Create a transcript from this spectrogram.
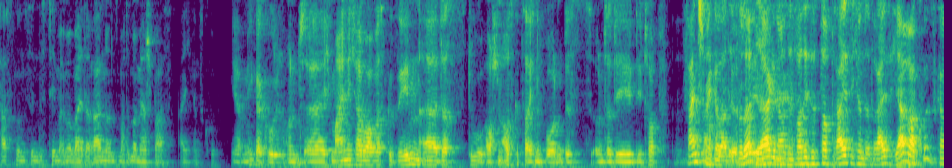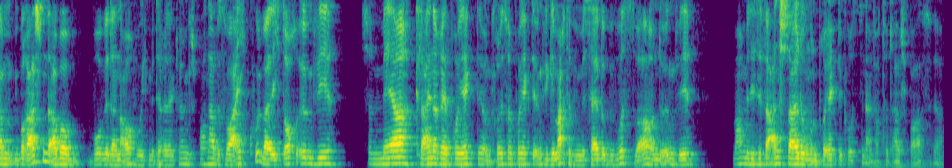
tasten uns in das Thema immer weiter ran und es macht immer mehr Spaß. Eigentlich ganz cool. Ja, mega cool. Und äh, ich meine, ich habe auch was gesehen, äh, dass du auch schon ausgezeichnet worden bist unter die, die Top. Feinschmecker war das, oder? Ja, genau. Das war dieses Top 30 unter 30. Ja, war cool. Es kam überraschend, aber wo wir dann auch, wo ich mit der Redakteurin gesprochen habe, es war eigentlich cool, weil ich doch irgendwie schon mehr kleinere Projekte und größere Projekte irgendwie gemacht habe, wie mir selber bewusst war. Und irgendwie machen mir diese Veranstaltungen und Projekte groß, sind einfach total Spaß. Ja.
